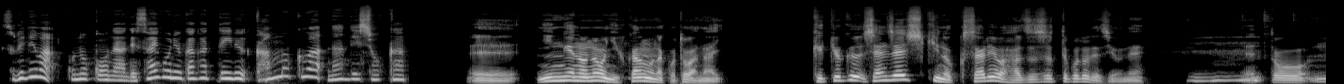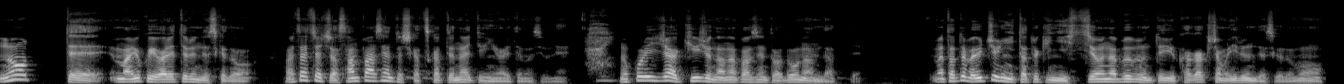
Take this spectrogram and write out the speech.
それでは、このコーナーで最後に伺っている眼目は何でしょうか？えー人間の脳に不可能なことはない。結局、潜在意識の鎖を外すってことですよね。えっと、脳って、まあよく言われてるんですけど、私たちは3%しか使ってないというふうに言われてますよね。はい。残りじゃあ97%はどうなんだって。まあ例えば宇宙に行った時に必要な部分という科学者もいるんですけども、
